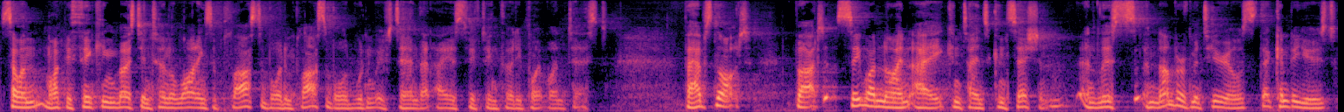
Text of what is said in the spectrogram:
Someone might be thinking most internal linings are plasterboard and plasterboard wouldn't withstand that AS 1530.1 test. Perhaps not, but C19A contains a concession and lists a number of materials that can be used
